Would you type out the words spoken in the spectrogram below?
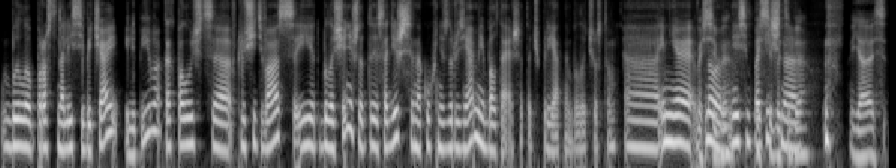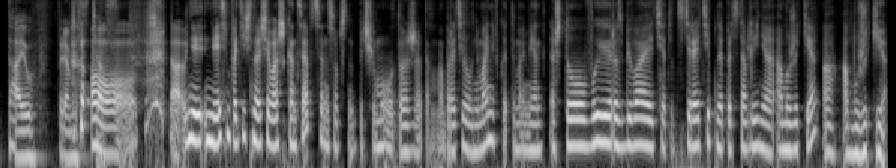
было просто налить себе чай или пиво, как получится, включить вас, и это было ощущение, что ты садишься на кухне с друзьями и болтаешь. Это очень приятное было чувство. А, и мне, Спасибо. ну, мне симпатично... Спасибо тебе. Я таю прямо сейчас. Мне, мне симпатична вообще ваша концепция, ну, собственно, почему тоже там обратила внимание в какой-то момент, что вы разбиваете это стереотипное представление о мужике, а, о мужике,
